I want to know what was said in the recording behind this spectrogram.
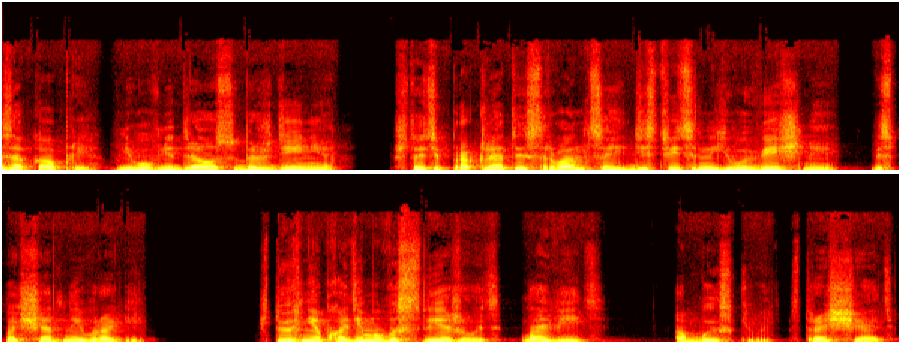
за каплей в него внедрялось убеждение – что эти проклятые сорванцы действительно его вечные, беспощадные враги, что их необходимо выслеживать, ловить, обыскивать, стращать,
